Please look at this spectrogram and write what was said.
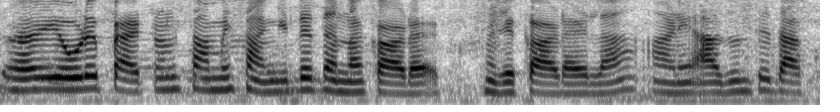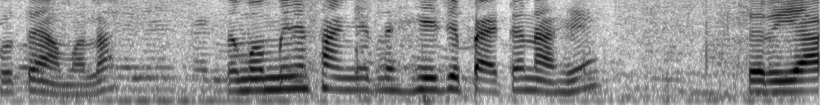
तर एवढे पॅटर्न्स आम्ही सांगितले त्यांना काढाय म्हणजे काढायला आणि अजून ते दाखवत आहे आम्हाला. तर मम्मीने सांगितलं हे जे पॅटर्न आहे तर या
